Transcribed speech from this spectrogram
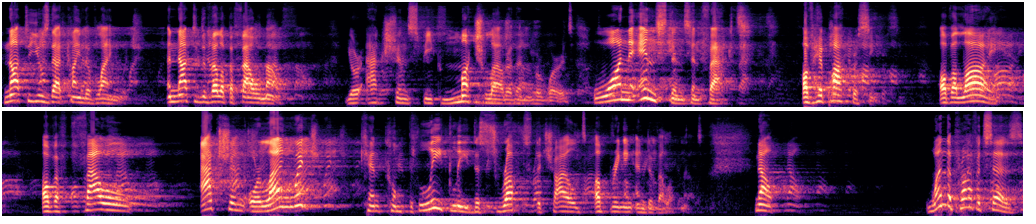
not to use that kind of language and not to develop a foul mouth? Your actions speak much louder than your words. One instance, in fact, of hypocrisy, of a lie, of a foul action or language can completely disrupt the child's upbringing and development. Now, when the Prophet says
